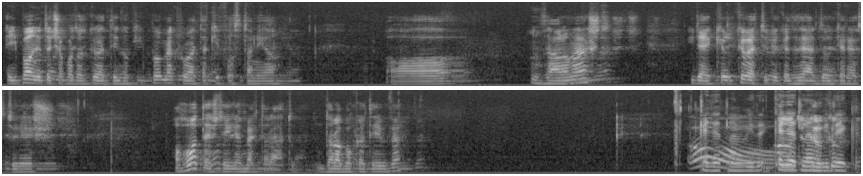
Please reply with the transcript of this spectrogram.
Egy bandita csapatot követtünk, akik megpróbálták kifosztani a, a, az állomást. Ide kö- követtük őket az erdőn keresztül, és a holttestéget megtaláltuk, darabokat évve. kegyetlen, vide- kegyetlen vidék.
